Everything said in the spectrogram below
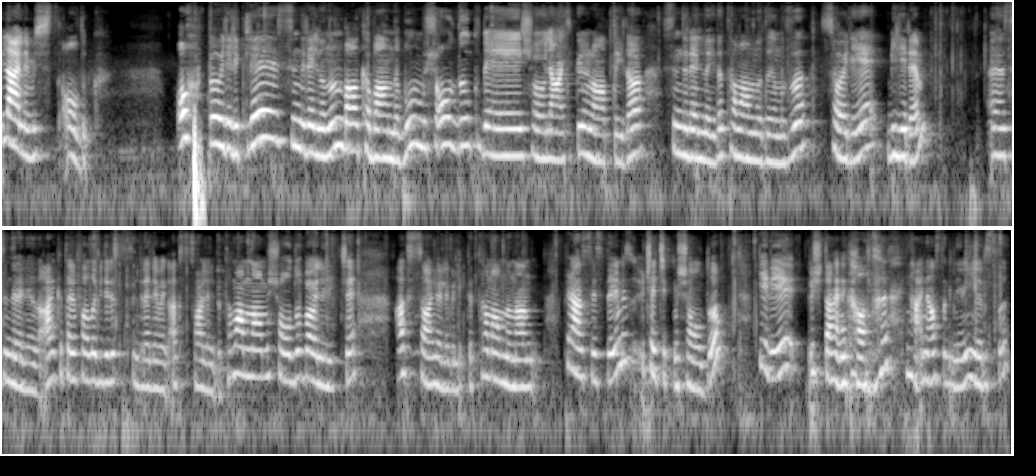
ilerlemiş olduk. Oh böylelikle Cinderella'nın bal kabağını bulmuş olduk ve şöyle artık gönül rahatlığıyla Cinderella'yı da tamamladığımızı söyleyebilirim. Ee, Cinderella'yı da arka tarafa alabiliriz. Cinderella ve aksesuarları da tamamlanmış oldu. Böylelikle aksesuarlarla birlikte tamamlanan prenseslerimiz 3'e çıkmış oldu. Geriye 3 tane kaldı. yani aslında bir yarısı.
